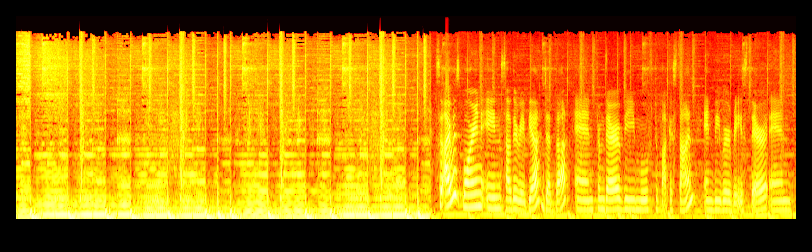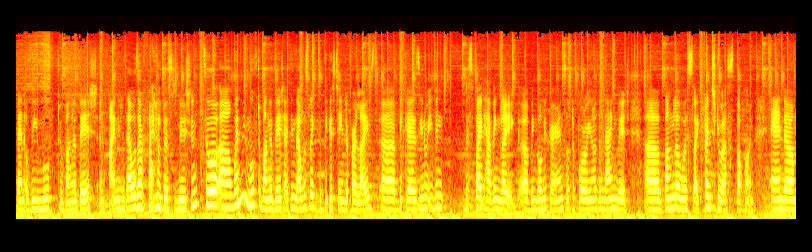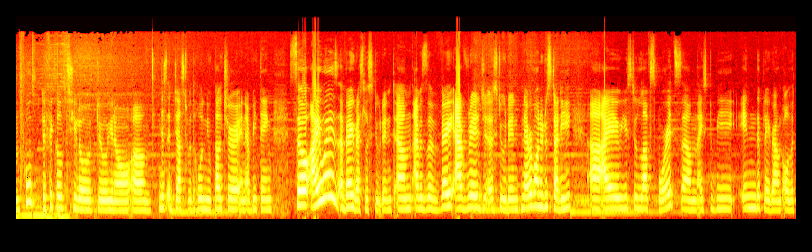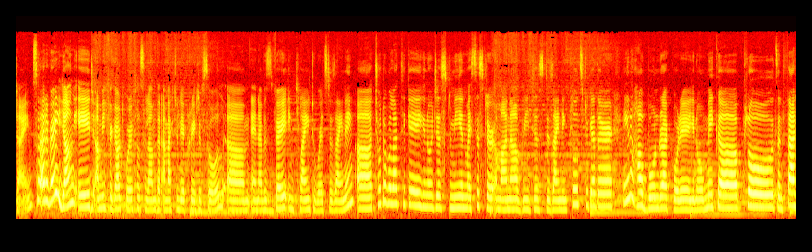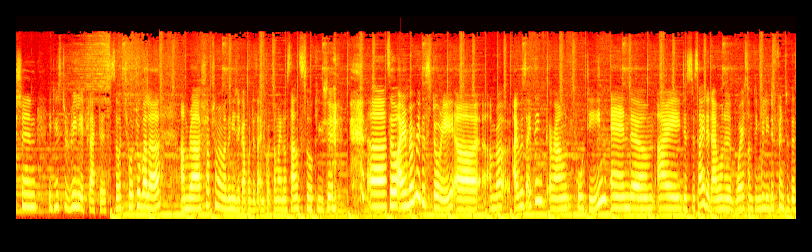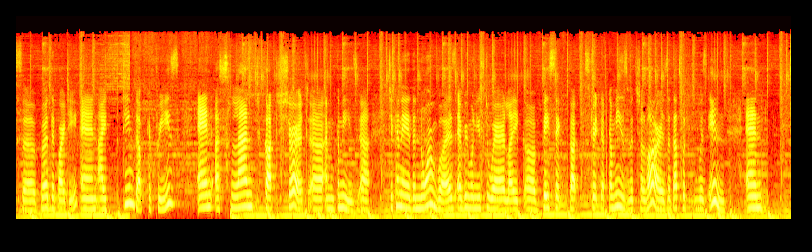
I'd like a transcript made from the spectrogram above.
So I was born in Saudi Arabia, Jeddah, and from there we moved to Pakistan and we were raised there and then we moved to Bangladesh and finally that was our final destination. So uh, when we moved to Bangladesh, I think that was like the biggest change of our lives uh, because, you know, even despite having like uh, Bengali parents, Otaporo, you know, the language, uh, Bangla was like French to us তখন. And um, খুব difficult ছিল to, you know, um, just adjust with the whole new culture and everything. So I was a very restless student. Um, I was a very average uh, student, never wanted to study. Uh, I used to love sports. Um, I used to be in the playground all the time. So at a very young age, Ami figured out Korefil Salam that I'm actually a creative soul um, and I was very inclined towards designing. Uh, Chota thike, you know, just me and my sister Amana, we just designing clothes together. And you know how Bonra Kore, you know, makeup, clothes and fashion, it used to really attract us. So Choto bola আমরা সবসময় আমাদের নিজে কাপড় design করতাম I know sound so cliche so I remember the story আমরা I was I think around fourteen and I just decided I want wear something really different to this uh, birthday party and I teamed up capris and a slant cut shirt, uh, I mean kameez. Uh, যেখানে the norm was everyone used to wear like a basic cut, straight cut kameez with shalwars. That's what was in. And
